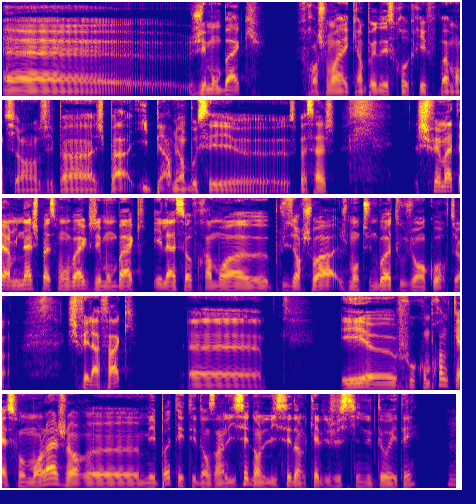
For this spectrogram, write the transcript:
J'ai mon bac. Franchement, avec un peu d'escroquerie, faut pas mentir. hein. J'ai pas, j'ai pas hyper bien bossé euh, ce passage. Je fais ma terminale, je passe mon bac, j'ai mon bac, et là, ça offre à moi euh, plusieurs choix. Je monte une boîte ou je vais en cours, tu vois. Je fais la fac. Euh, et euh, faut comprendre qu'à ce moment-là, genre, mes potes étaient dans un lycée, dans le lycée dans lequel Justine Hutto était. Mm.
